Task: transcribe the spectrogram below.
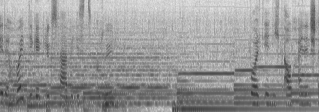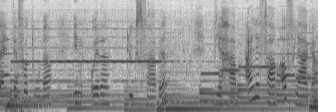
Ihre heutige Glücksfarbe ist grün. Wollt ihr nicht auch einen Stein der Fortuna in eurer Glücksfarbe? Wir haben alle Farben auf Lager.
